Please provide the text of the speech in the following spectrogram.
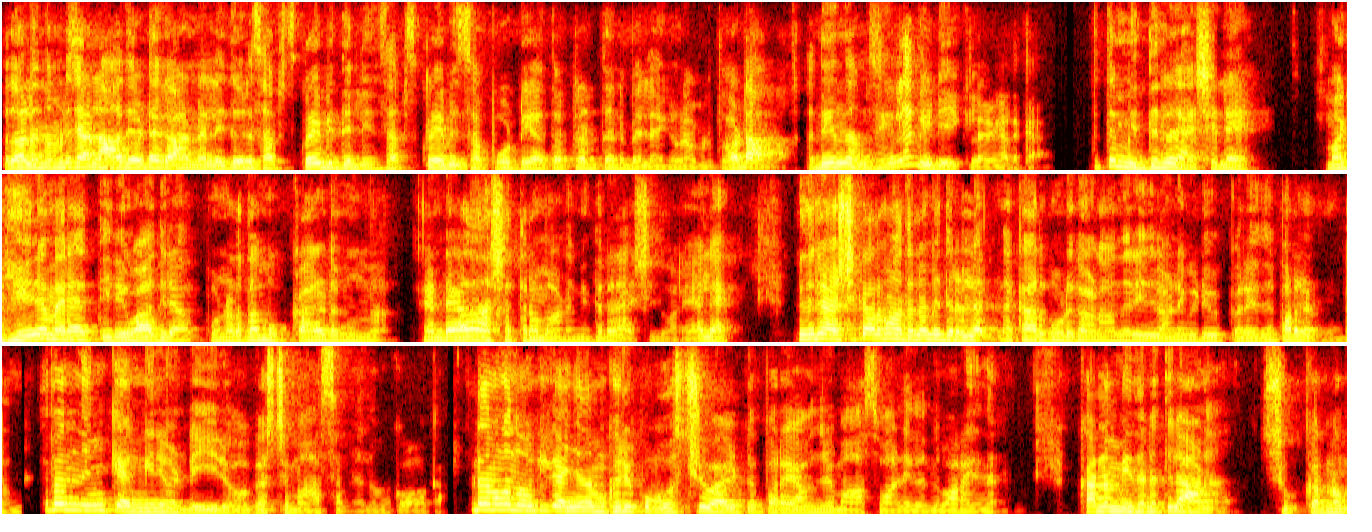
അതുപോലെ നമ്മുടെ ചാനൽ ആദ്യമായിട്ട് കാണാനല്ല ഇതുവരെ സബ്സ്ക്രൈബ് ചെയ്തില്ലെങ്കിൽ സബ്സ്ക്രൈബ് ചെയ്ത് സപ്പോർട്ട് ചെയ്യാത്ത തൊട്ടടുത്ത് തന്നെ ബെല്ലൈക്കൺ അമർത്തുക കേട്ടോ അധികം താമസിക്കില്ല വീഡിയോയ്ക്കുള്ള കിടക്കാം. ഇപ്പോഴത്തെ മിഥുന രാശി അല്ലേ? മകേരമര തിരുവാതിര പുണർത മുക്കാലടങ്ങുന്ന രണ്ടേകാല നക്ഷത്രമാണ് മിഥുന രാശി എന്ന് പറയാം അല്ലേ? മിഥുന രാശിക്കാർക്ക് മാത്രമല്ല മിഥുന ലഗ്നക്കാർക്കും കൂടി കാണാവുന്ന രീതിയിലാണ് വീഡിയോ പ്രിപ്പയർ ചെയ്ത് പറഞ്ഞിട്ടുള്ളത്. അപ്പൊ നിങ്ങൾക്ക് എങ്ങനെയുണ്ട് ഈ ഓഗസ്റ്റ് മാസം നമുക്ക് നോക്കാം. ഇവിടെ നമുക്ക് നോക്കിക്കഴിഞ്ഞാൽ നമുക്കൊരു പോസിറ്റീവായിട്ട് പറയാവുന്ന ഒരു മാസമാണ് ഇതെന്ന് പറയുന്നത്. കാരണം മിഥുനത്തിലാണ് ശുക്രനും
